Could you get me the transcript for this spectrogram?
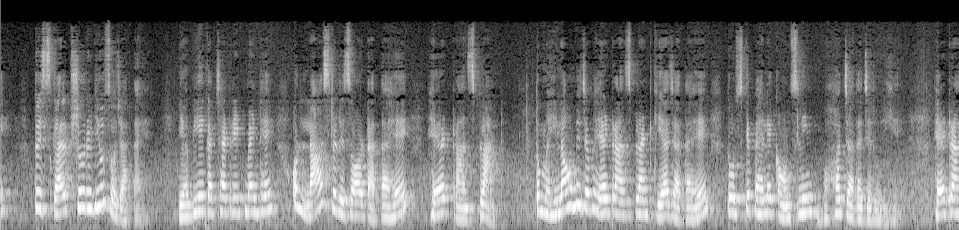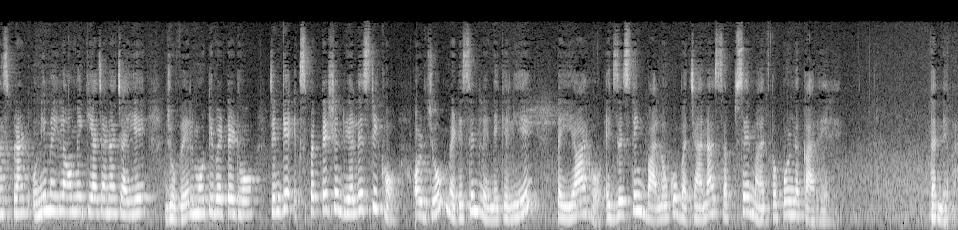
तो स्कैल्प शो रिड्यूस हो जाता है। यह भी एक अच्छा ट्रीटमेंट है और लास्ट रिजॉर्ट आता है हेयर ट्रांसप्लांट तो महिलाओं में जब हेयर ट्रांसप्लांट किया जाता है तो उसके पहले काउंसलिंग बहुत ज़्यादा ज़रूरी है। हेयर ट्रांसप्लांट उन्हीं महिलाओं में किया जाना चाहिए जो वेल मोटिवेटेड हो, जिनके एक्सपेक्टेशन रियलिस्टिक हो और जो मेडिसिन लेने के लिए तैयार हो। एग्जिस्टिंग बालों को बचाना सबसे महत्वपूर्ण कार्य है। धन्यवाद।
